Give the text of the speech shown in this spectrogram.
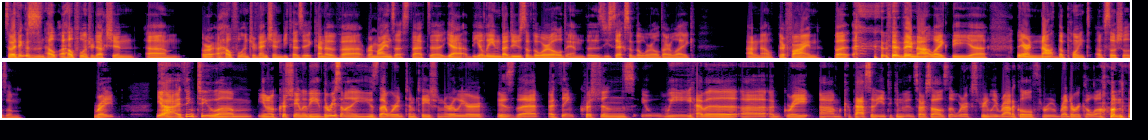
So I think this is help, a helpful introduction um, or a helpful intervention because it kind of uh, reminds us that uh, yeah, the Alain Badious of the world and the Zizeks of the world are like I don't know, they're fine, but they're not like the uh, they are not the point of socialism. Right. Yeah, I think too. Um, you know, Christianity. The reason I used that word temptation earlier is that I think Christians we have a a, a great um, capacity to convince ourselves that we're extremely radical through rhetoric alone,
